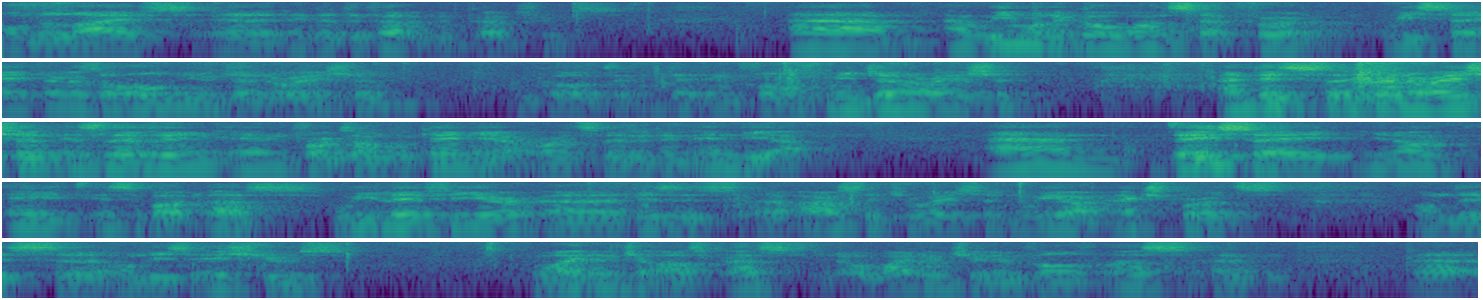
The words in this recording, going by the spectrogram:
on the lives uh, in the development countries. Um, and we want to go one step further. We say there is a whole new generation, we call it the, the Involve Me generation, and this uh, generation is living in, for example, Kenya, or it's living in India. And they say, you know, aid is about us. We live here, uh, this is uh, our situation, we are experts on, this, uh, on these issues. Why don't you ask us, you know, why don't you involve us and uh,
